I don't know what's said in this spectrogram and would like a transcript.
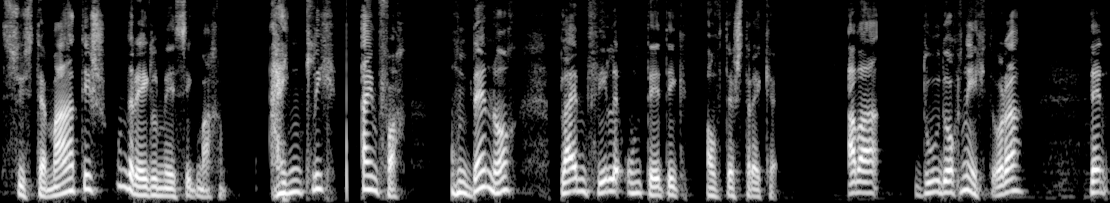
systematisch und regelmäßig machen. Eigentlich einfach. Und dennoch bleiben viele untätig auf der Strecke. Aber du doch nicht, oder? Denn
